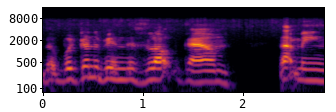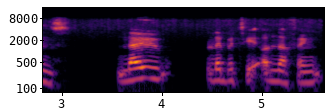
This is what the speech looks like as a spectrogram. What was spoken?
that we're going to be in this lockdown. That means no liberty or nothing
